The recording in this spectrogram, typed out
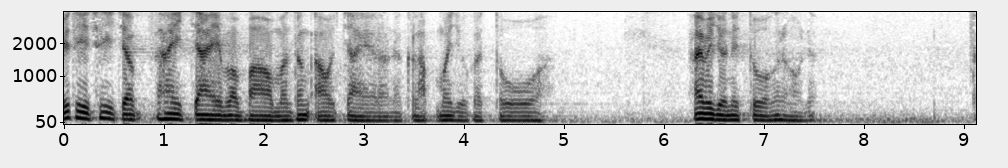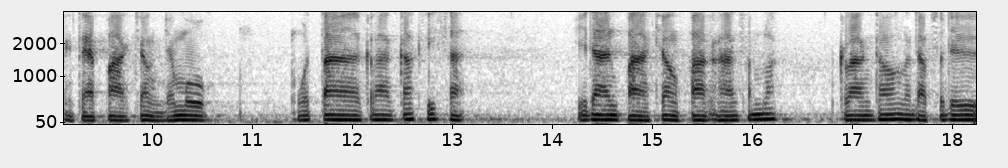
วิธีที่จะให้ใจเบาๆมันต้องเอาใจเรานะกลับมาอยู่กับตัว ให้ไปอยู่ในตัวของเราเนี่ยตั้งแต่ปากจ้องจมูก หัวตากลางกักศีรษะพิดานปากช่องปากอาหารสำลัก กลางท้องระดับสะดือ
